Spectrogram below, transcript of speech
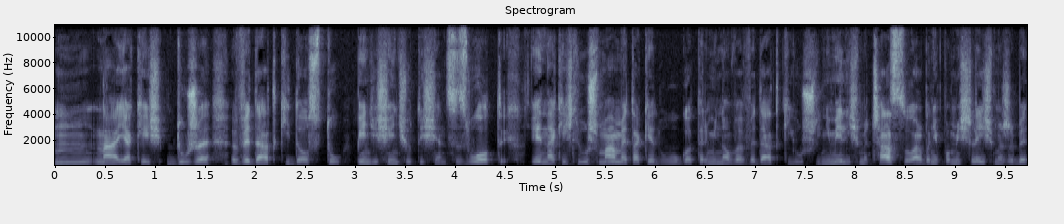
mm, na jakieś duże wydatki do 150 tysięcy złotych. Jednak jeśli już mamy takie długoterminowe wydatki, już nie mieliśmy czasu albo nie pomyśleliśmy, żeby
